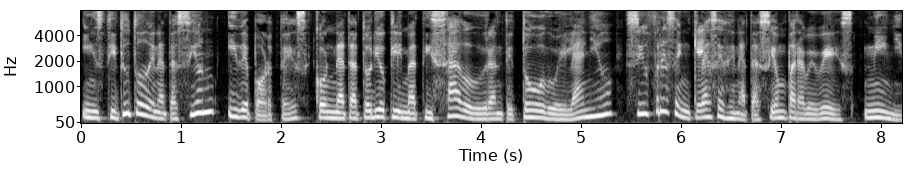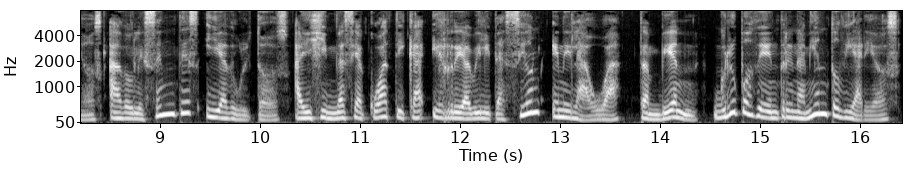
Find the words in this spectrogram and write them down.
Instituto de Natación y Deportes, con natatorio climatizado durante todo el año, se ofrecen clases de natación para bebés, niños, adolescentes y adultos. Hay gimnasia acuática y rehabilitación en el agua. También grupos de entrenamiento diarios.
